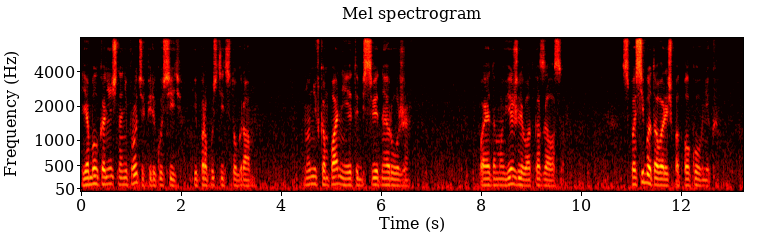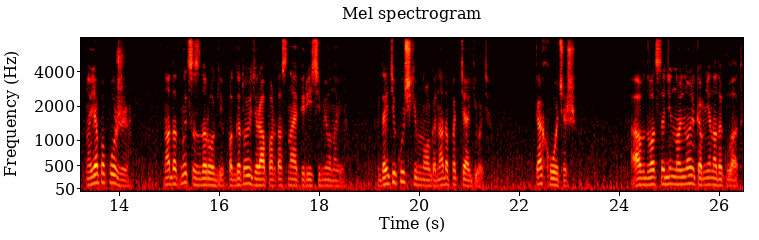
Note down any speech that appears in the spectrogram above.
Я был, конечно, не против перекусить и пропустить 100 грамм, но не в компании этой бесцветной рожи. Поэтому вежливо отказался. Спасибо, товарищ подполковник, но я попозже. Надо отмыться с дороги, подготовить рапорт о снайпере и Семенове. Да и текучки много, надо подтягивать. Как хочешь. А в 21:00 ко мне на доклад.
